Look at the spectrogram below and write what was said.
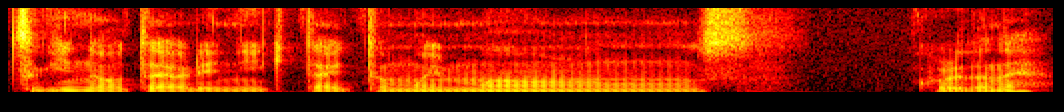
次のお便りに行きたいと思います。これだね。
